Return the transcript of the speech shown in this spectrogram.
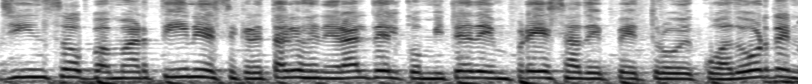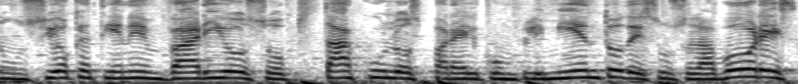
Jinsop Martínez, secretario general del Comité de Empresa de Petroecuador, denunció que tienen varios obstáculos para el cumplimiento de sus labores,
